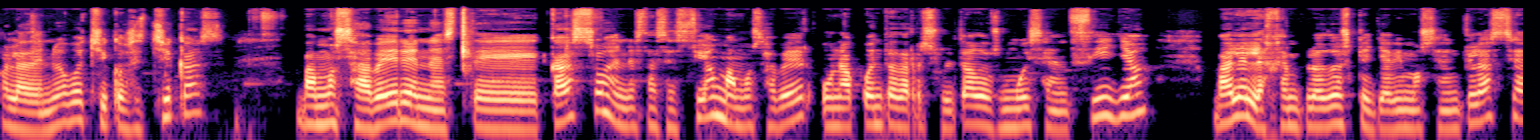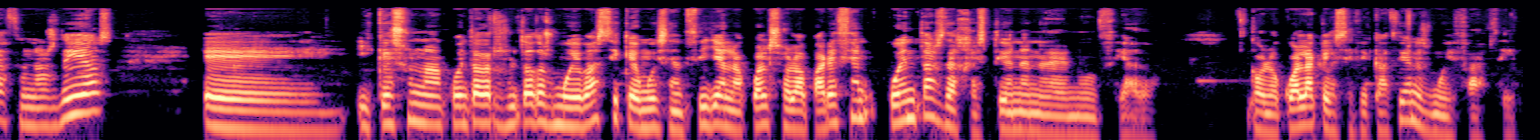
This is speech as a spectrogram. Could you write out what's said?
Hola de nuevo chicos y chicas. Vamos a ver en este caso, en esta sesión, vamos a ver una cuenta de resultados muy sencilla, ¿vale? El ejemplo 2 que ya vimos en clase hace unos días eh, y que es una cuenta de resultados muy básica y muy sencilla en la cual solo aparecen cuentas de gestión en el enunciado, con lo cual la clasificación es muy fácil.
